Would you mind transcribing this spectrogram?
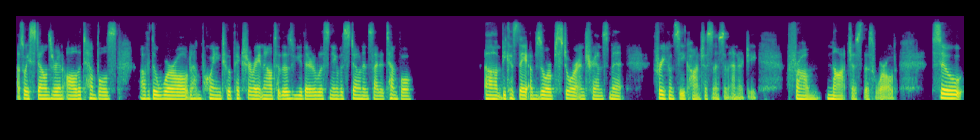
That's why stones are in all the temples of the world. I'm pointing to a picture right now to those of you that are listening of a stone inside a temple um, because they absorb store and transmit frequency consciousness and energy from not just this world. So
